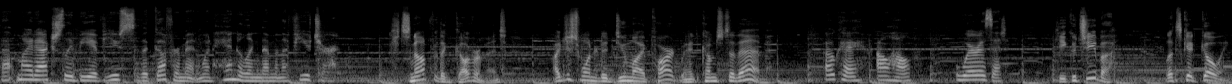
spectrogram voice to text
That might actually be of use to the government when handling them in the future. It's not for the government. I just wanted to do my part when it comes to them. Okay, I'll help. Where is it? Kikuchiba, let's get going.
